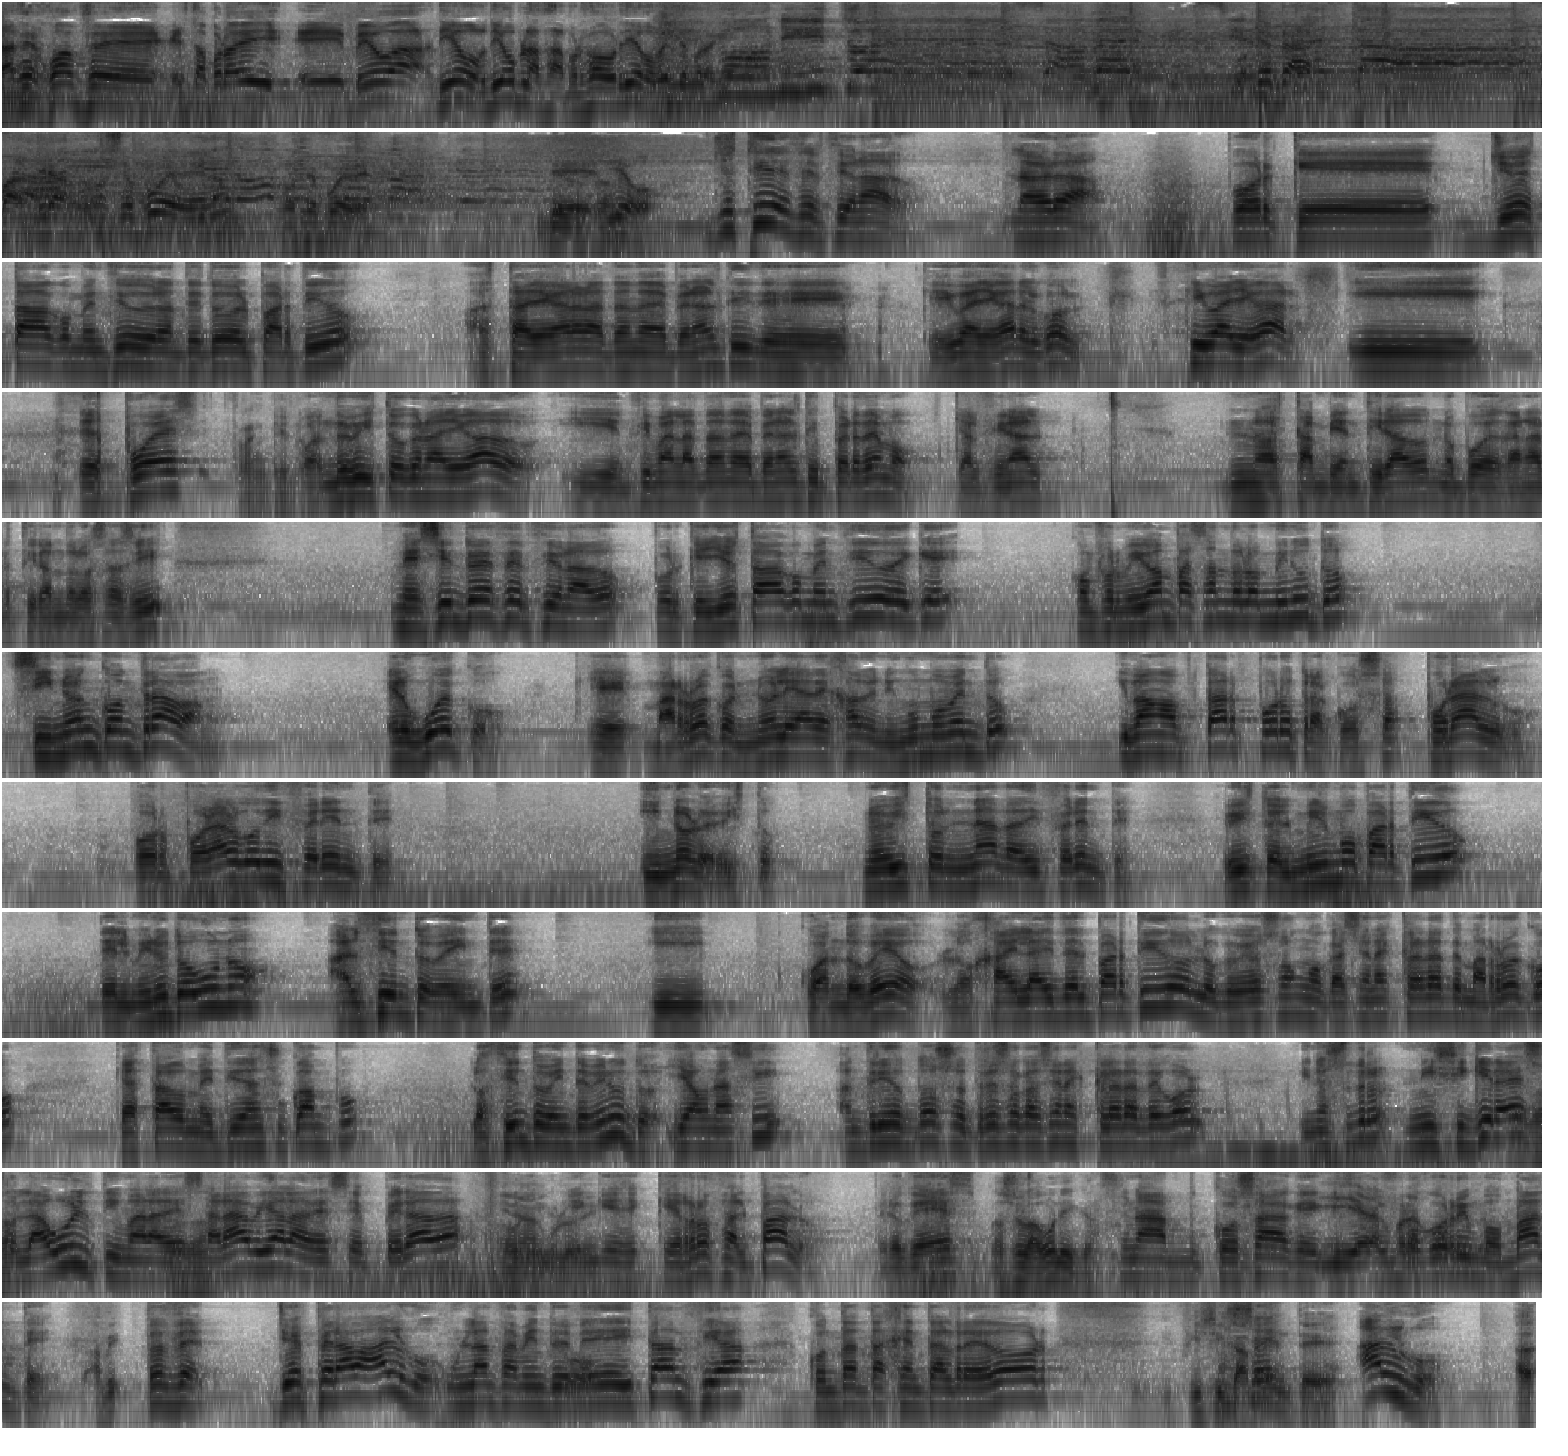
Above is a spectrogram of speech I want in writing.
Gracias, Juanfe. Está por ahí. Eh, veo a Diego, Diego Plaza, por favor, Diego, vente por aquí. bonito es saber que siempre tal? estás. Vale. No se puede, ¿no? No se puede. Eh, Diego. Yo estoy decepcionado, la verdad, porque yo estaba convencido durante todo el partido, hasta llegar a la tanda de penaltis, de que iba a llegar el gol. Es que iba a llegar. Y después, cuando he visto que no ha llegado y encima en la tanda de penaltis perdemos, que al final no están bien tirados, no puedes ganar tirándolos así, me siento decepcionado porque yo estaba convencido de que conforme iban pasando los minutos, si no encontraban el hueco que Marruecos no le ha dejado en ningún momento, iban a optar por otra cosa, por algo, por, por algo diferente. Y no lo he visto. No he visto nada diferente. He visto el mismo partido del minuto 1 al 120. Y cuando veo los highlights del partido, lo que veo son ocasiones claras de Marruecos, que ha estado metida en su campo los 120 minutos. Y aún así han tenido dos o tres ocasiones claras de gol. Y nosotros ni siquiera eso. La última, la de ¿Verdad? Sarabia, la desesperada, Un ángulo, que, ¿eh? que- que roza el palo. Pero que es No es la única. es una cosa que, que es un poco rimbombante. Entonces, yo esperaba algo, un lanzamiento de media distancia, con tanta gente alrededor. Físicamente. no sé, algo.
